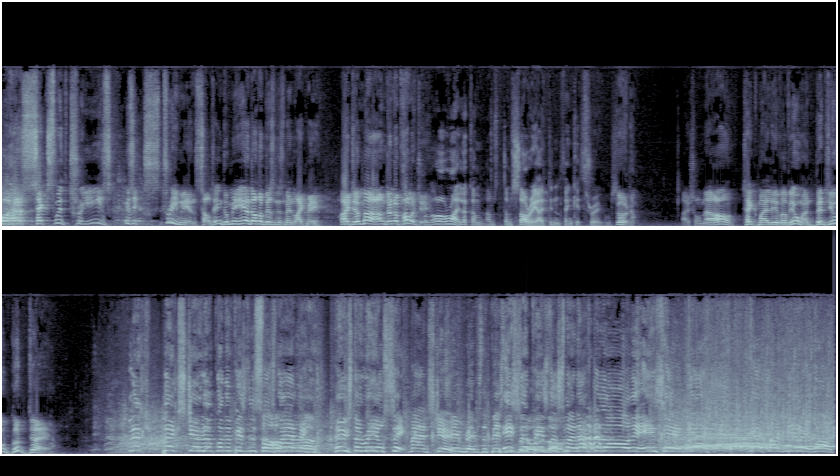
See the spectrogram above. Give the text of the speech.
or has sex with trees, is extremely insulting to me and other businessmen like me. I demand an apology. All right, look, I'm, I'm, I'm sorry, I didn't think it through. Good. I shall now take my leave of you and bid you good day. Look, look, Stu, look what the businessman's Oh, wearing. no. Who's the real sick man, Stu? Him, it was the businessman It's the businessman, after all, it is him, yes. Yes, I knew it was.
